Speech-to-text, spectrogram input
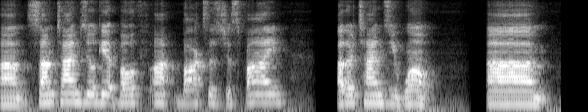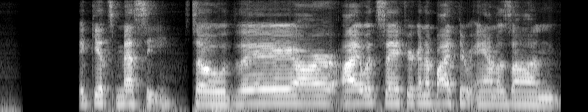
Um, sometimes you'll get both uh, boxes just fine. Other times you won't. Um, it gets messy. So they are. I would say if you're gonna buy through Amazon,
